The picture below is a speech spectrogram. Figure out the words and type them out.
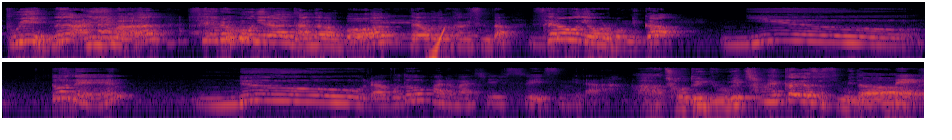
부인은 아니지만 새로운이라는 단어 한번 네. 배워보도록 하겠습니다. 새로운 영어로 뭡니까? new 또는 new라고도 발음하실 수 있습니다. 아, 저도 이게 참 헷갈렸었습니다. 네.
